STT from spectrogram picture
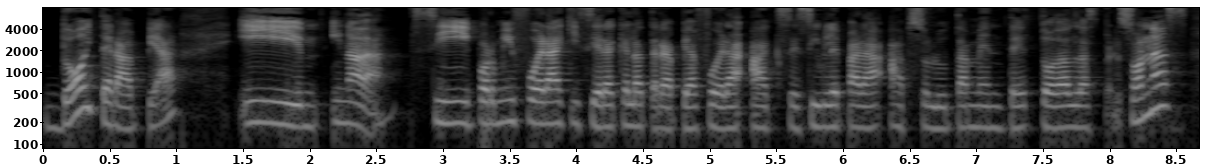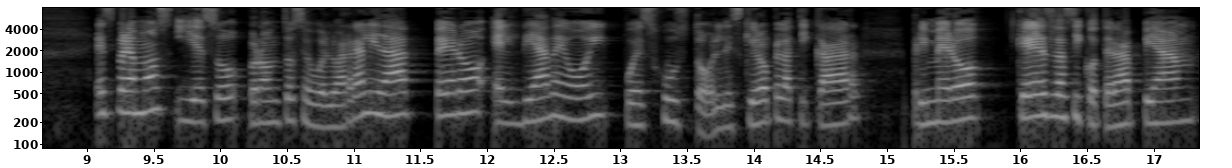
doy terapia y, y, nada, si por mí fuera, quisiera que la terapia fuera accesible para absolutamente todas las personas. Esperemos y eso pronto se vuelva realidad, pero el día de hoy, pues justo, les quiero platicar primero qué es la psicoterapia,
